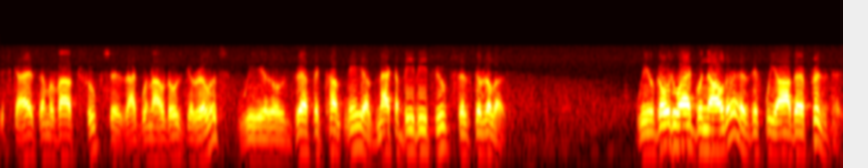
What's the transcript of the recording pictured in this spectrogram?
Disguise some of our troops as Aguinaldo's guerrillas? We'll dress a company of Macabebe troops as guerrillas. We'll go to Aguinaldo as if we are their prisoners.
